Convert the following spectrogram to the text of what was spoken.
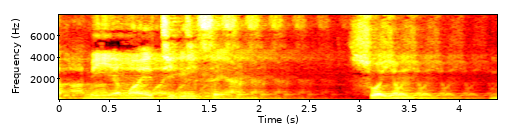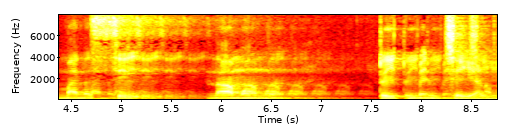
ആത്മീയമായ ചികിത്സയാണ്. സ്വയം മനസ്സിൽ നാം ഒന്ന് ട്രീറ്റ്മെന്റ് ചെയ്യണം.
